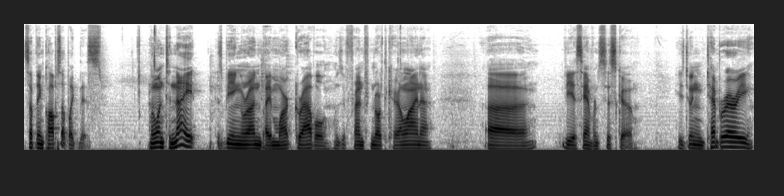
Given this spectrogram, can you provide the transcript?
something pops up like this. The one tonight is being run by Mark Gravel, who's a friend from North Carolina, uh, via San Francisco. He's doing temporary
